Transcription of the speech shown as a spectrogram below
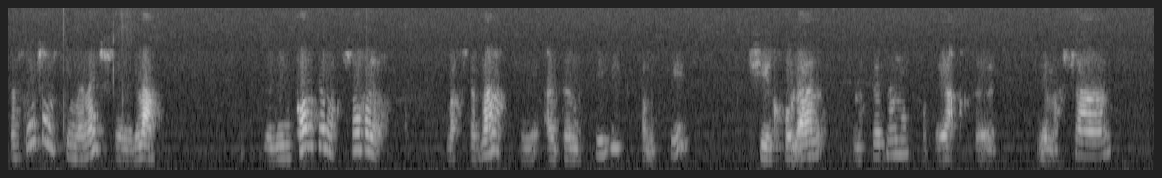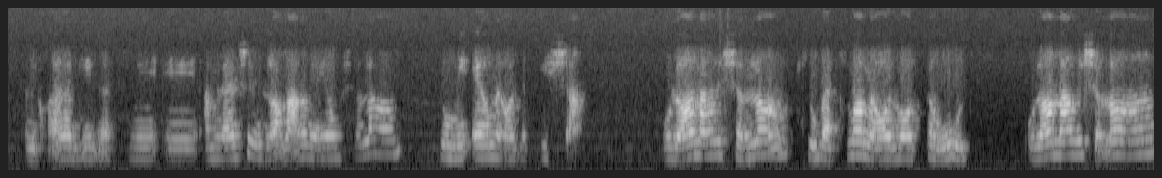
תשים שם סימני שאלה, ובמקום זה לחשוב על מחשבה אלטרנטיבית, חמצית, שיכולה לתת לנו חוויה אחרת. למשל, אני יכולה להגיד לעצמי, המנהל שלי לא אמר לי היום שלום, כי הוא מיהר מאוד לפגישה. הוא לא אמר לי שלום, כי הוא בעצמו מאוד מאוד טרוד. הוא לא אמר לי שלום,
